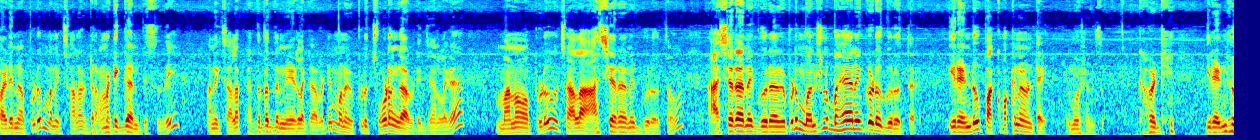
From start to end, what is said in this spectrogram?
పడినప్పుడు మనకి చాలా డ్రామాటిక్గా అనిపిస్తుంది. మనకి చాలా పెద్ద పెద్ద నీడలు కాబట్టి మనం ఎప్పుడు చూడం కాబట్టి జనరల్గా మనం అప్పుడు చాలా ఆశ్చర్యానికి గురవుతాం. ఆశ్చర్యానికి గురైనప్పుడు మనుషులు భయానికి కూడా గురవుతారు. ఈ రెండు పక్క పక్కనే ఉంటాయి ఎమోషన్స్ కాబట్టి ఈ రెండు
